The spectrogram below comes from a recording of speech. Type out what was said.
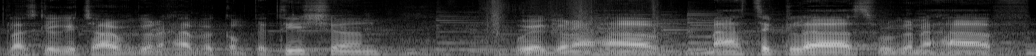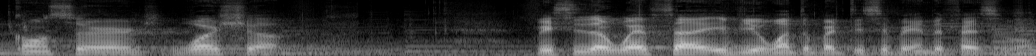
classical guitar. We're going to have a competition. We're gonna have masterclass, we're gonna have concerts, workshop. Visit our website if you want to participate in the festival.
